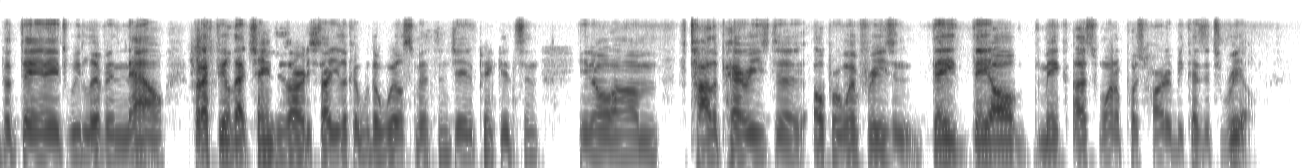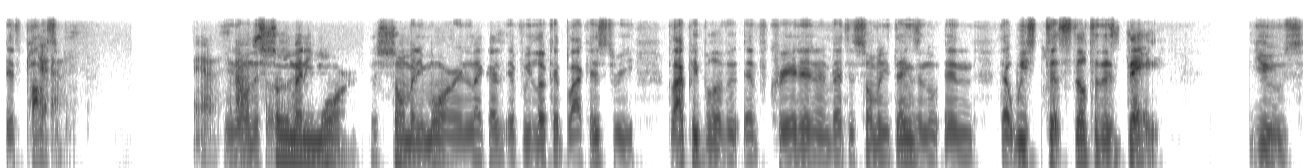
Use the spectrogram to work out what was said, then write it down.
the day and age we live in now. But I feel that change has already started. You look at the Will Smith and Jada Pinkett's and you know, um, Tyler Perry's, the Oprah Winfrey's, and they they all make us want to push harder because it's real, it's possible. Yes. yes you know, absolutely. and there's so many more. There's so many more, and like if we look at Black history, Black people have have created and invented so many things, and and that we st- still to this day use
